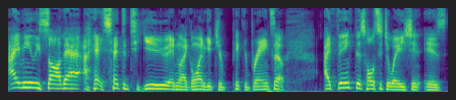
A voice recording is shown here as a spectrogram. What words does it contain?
I immediately saw that. I sent it to you and like I want to get your pick your brain. So I think this whole situation is,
